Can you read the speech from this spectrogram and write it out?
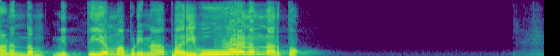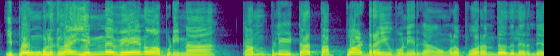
ஆனந்தம். நித்தியம் அப்படின்னா பரிபூரணம்னு அர்த்தம். இப்போ உங்களுக்கெல்லாம் என்ன வேணும் அப்படின்னா கம்ப்ளீட்டாக தப்பாக டிரைவ் பண்ணியிருக்காங்க. உங்களை பிறந்ததுலேருந்தே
